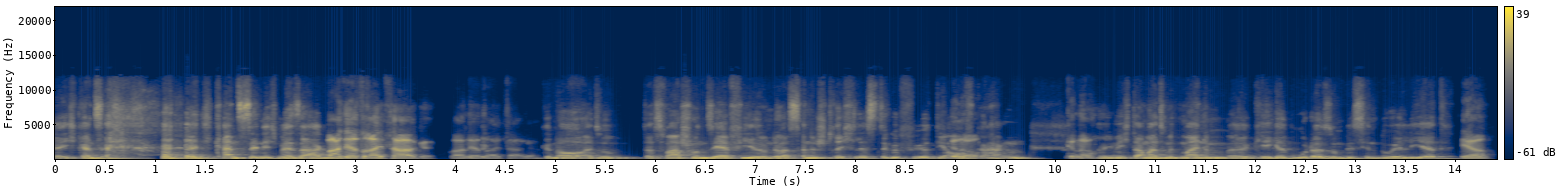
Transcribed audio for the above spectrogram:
Ich kann es ich kann's dir nicht mehr sagen. Waren ja drei Tage. Waren ja drei Tage. Genau, also das war schon sehr viel. Und du hast eine Strichliste geführt, die Genau. aufgehangen. Genau. Da habe ich mich damals mit meinem äh, Kegelbruder so ein bisschen duelliert. Ja.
